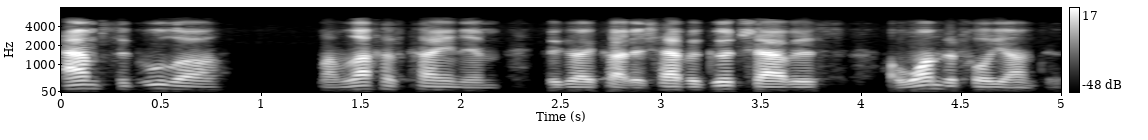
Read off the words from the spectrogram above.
Am Segula, Mamlachas Kainim, V'Gai Kaddish. Have a good Shabbos, a wonderful Yantif.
